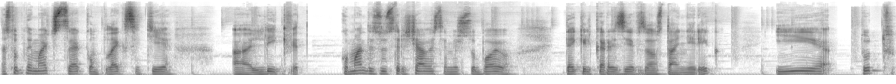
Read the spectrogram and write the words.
Наступний матч це Complexity Liquid. Команди зустрічалися між собою декілька разів за останній рік, і тут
